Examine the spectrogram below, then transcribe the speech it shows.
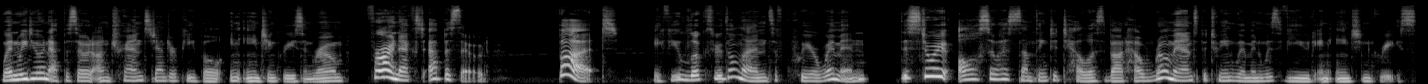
when we do an episode on transgender people in ancient Greece and Rome for our next episode. But if you look through the lens of queer women, this story also has something to tell us about how romance between women was viewed in ancient Greece.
